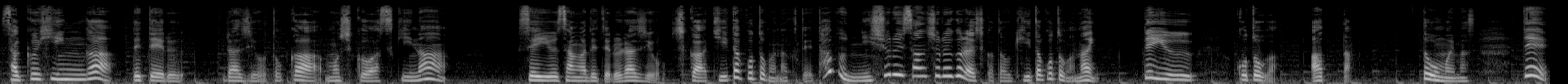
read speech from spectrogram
作品が出てるラジオとかもしくは好きな声優さんが出てるラジオしか聞いたことがなくて多分2種類3種類ぐらいしか多分聞いたことがないっていうことがあったと思います。で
